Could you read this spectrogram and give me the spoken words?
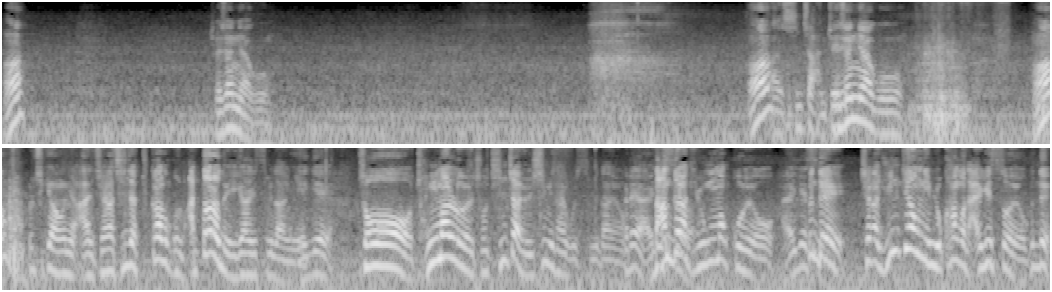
어? 죄졌냐고. 어? 아 진짜 안 돼. 죄졌냐고. 어? 솔직히 형님, 아니 제가 진짜 툭 까놓고 맞더라도 얘기하겠습니다, 형님. 얘기해. 저 정말로요. 저 진짜 열심히 살고 있습니다, 형. 그래, 알겠어. 남들한테 욕 먹고요. 알겠어. 근데 제가 윤태 형님 욕한 건 알겠어요. 근데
